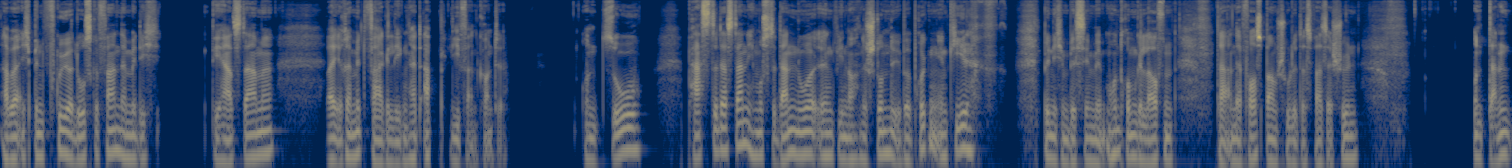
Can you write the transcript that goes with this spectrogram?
aber ich bin früher losgefahren, damit ich die Herzdame bei ihrer Mitfahrgelegenheit abliefern konnte. Und so passte das dann. Ich musste dann nur irgendwie noch eine Stunde überbrücken in Kiel. Bin ich ein bisschen mit dem Hund rumgelaufen, da an der Forstbaumschule, das war sehr schön. Und dann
